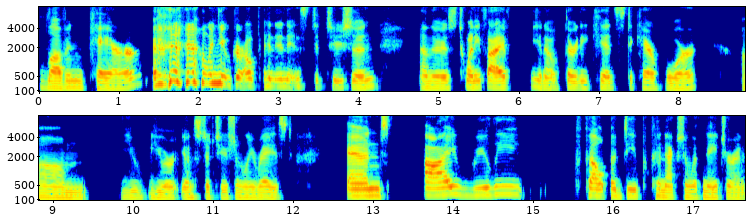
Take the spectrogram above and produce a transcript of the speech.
love and care when you grow up in an institution and there's 25 you know 30 kids to care for um, you you're institutionally raised. And i really felt a deep connection with nature. And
